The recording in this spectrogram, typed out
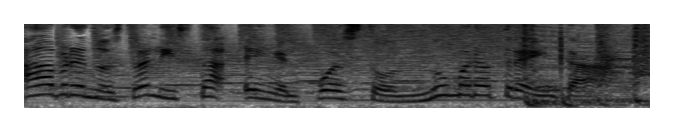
abre nuestra lista en el puesto número 30.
